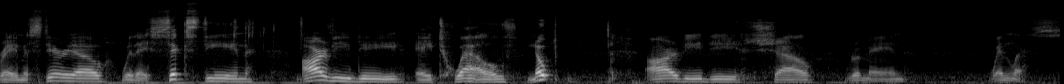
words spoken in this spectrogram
Rey Mysterio with a 16, RVD a 12. Nope. RVD shall remain winless.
